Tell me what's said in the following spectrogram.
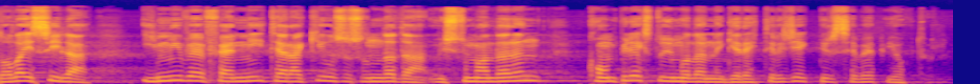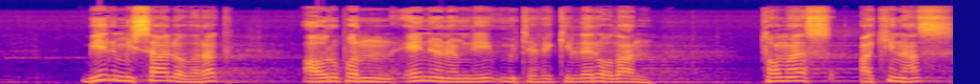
Dolayısıyla ilmi ve fenni terakki hususunda da Müslümanların kompleks duymalarını gerektirecek bir sebep yoktur. Bir misal olarak Avrupa'nın en önemli mütefekkirleri olan Thomas Aquinas,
